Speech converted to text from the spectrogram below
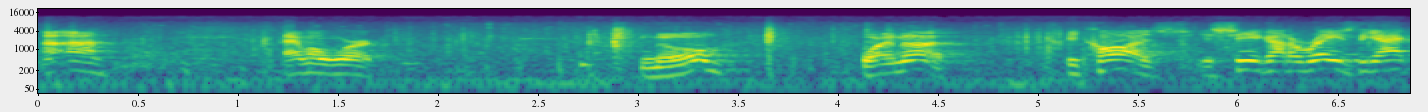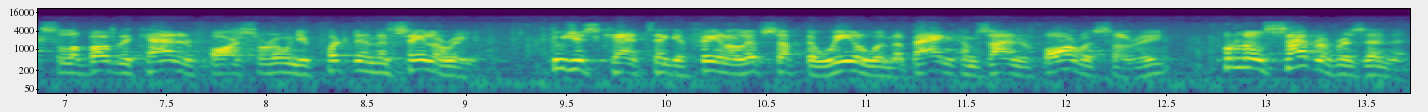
Uh uh That won't work. No? Why not? Because, you see, you gotta raise the axle above the cannon forcemery when you put it in the ceilery. You just can't take a finger and lifts up the wheel when the bang comes on and fall celery. Put a little subwoofers in it.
